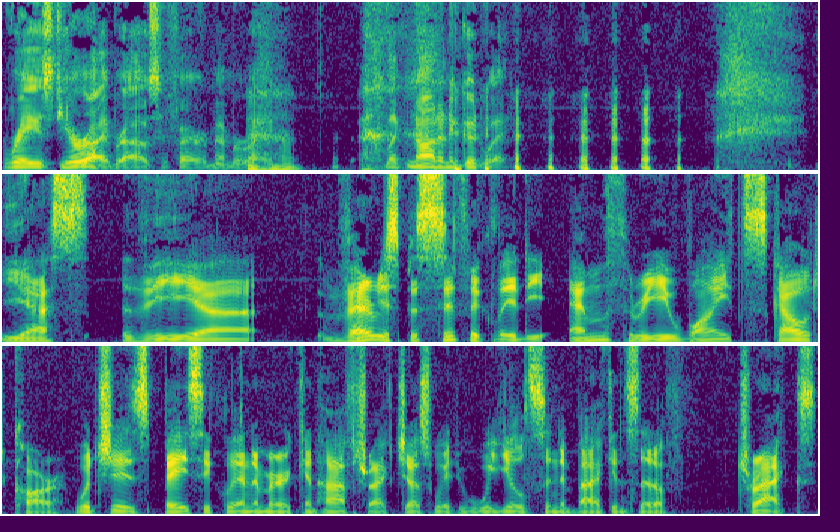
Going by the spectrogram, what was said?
raised your eyebrows, if I remember right. like not in a good way. Yes, the uh, very specifically the M3 white Scout car, which is basically an American half track just with wheels in the back instead of tracks.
